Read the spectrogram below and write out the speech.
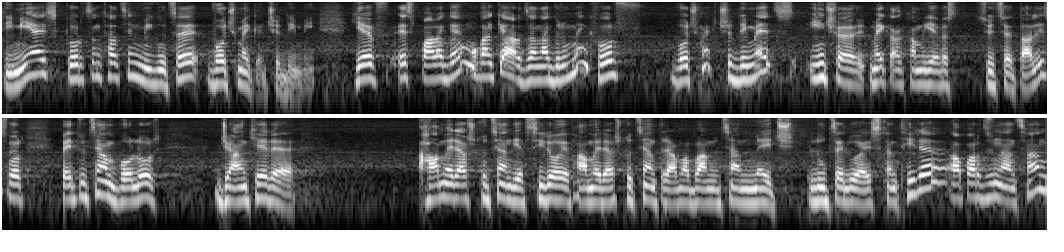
դիմի այս գործընթացին, միգուցե ոչ մեկը չդիմի։ Եվ այս պարագայում ուղղակի արձանագրում ենք, որ ոչ մեկ չդիմեց, ինչը մեկ անգամ եւս ցույց է տալիս, որ պետության բոլոր ջանքերը համերաշխության եւ սիրո եւ համերաշխության դրամաբանության մեջ լուծելու այս խնդիրը ապարդյուն անցան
